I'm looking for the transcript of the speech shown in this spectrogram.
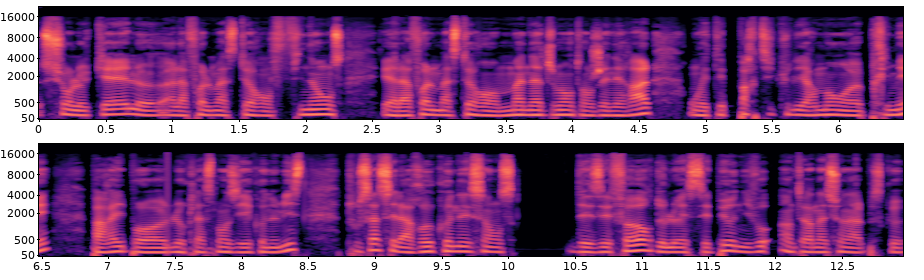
sur lequel à la fois le master en finance et à la fois le master en management en général ont été particulièrement euh, primé. Pareil pour euh, le classement The Economist. Tout ça, c'est la reconnaissance des efforts de l'ESCP au niveau international, parce que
